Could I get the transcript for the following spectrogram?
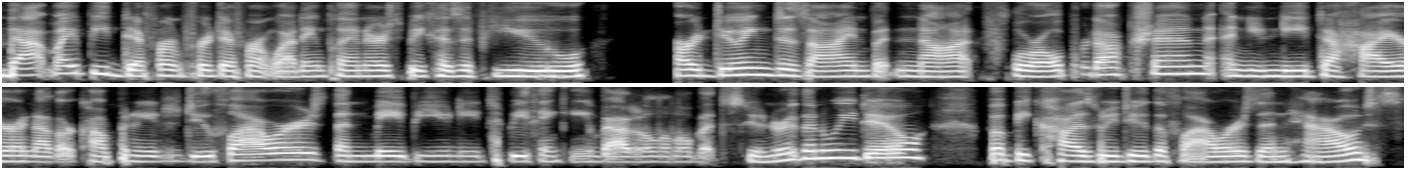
that might be different for different wedding planners because if you are doing design but not floral production and you need to hire another company to do flowers, then maybe you need to be thinking about it a little bit sooner than we do. But because we do the flowers in house,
